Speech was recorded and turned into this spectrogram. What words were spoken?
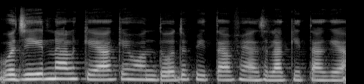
ਵਜ਼ੀਰ ਨਾਲ ਕਿਹਾ ਕਿ ਹੁਣ ਦੁੱਧ ਪੀਤਾ ਫੈਸਲਾ ਕੀਤਾ ਗਿਆ।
